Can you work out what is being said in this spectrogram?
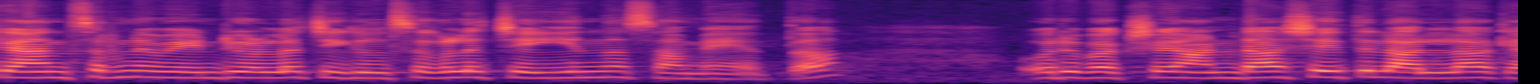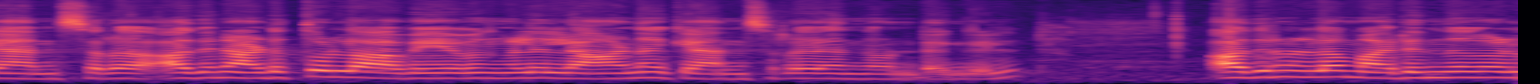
ക്യാൻസറിന് വേണ്ടിയുള്ള ചികിത്സകൾ ചെയ്യുന്ന സമയത്ത് ഒരു പക്ഷേ അണ്ടാശയത്തിലല്ല ക്യാൻസർ അതിനടുത്തുള്ള അവയവങ്ങളിലാണ് ക്യാൻസർ എന്നുണ്ടെങ്കിൽ അതിനുള്ള മരുന്നുകൾ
